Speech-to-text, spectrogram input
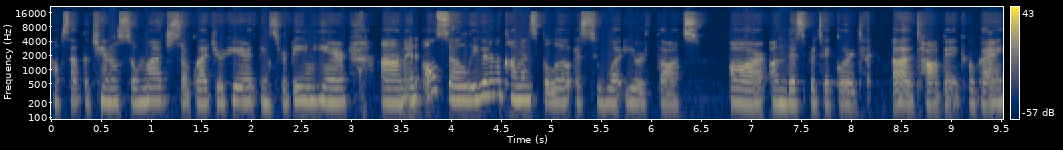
Helps out the channel so much. So glad you're here. Thanks for being here. Um, and also leave it in the comments below as to what your thoughts are on this particular uh, topic. Okay,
